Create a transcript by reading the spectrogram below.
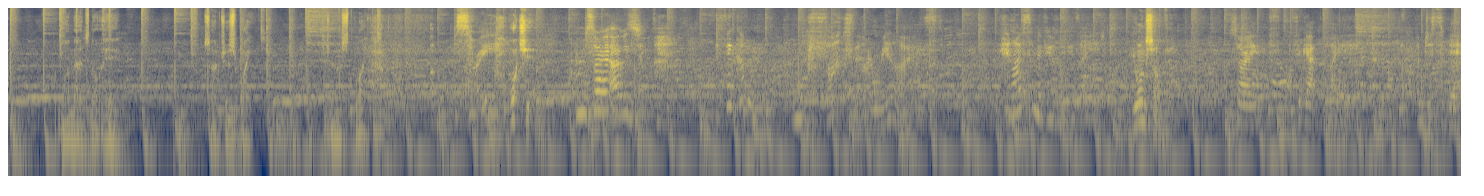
But my man's not here. So just wait. Just wait. Sorry. Watch it. I'm sorry, I was. I think I'm more fucked than I realised. Can I have some of your Lucozade? You want something? Sorry, f- forget. I. I'm just a bit.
